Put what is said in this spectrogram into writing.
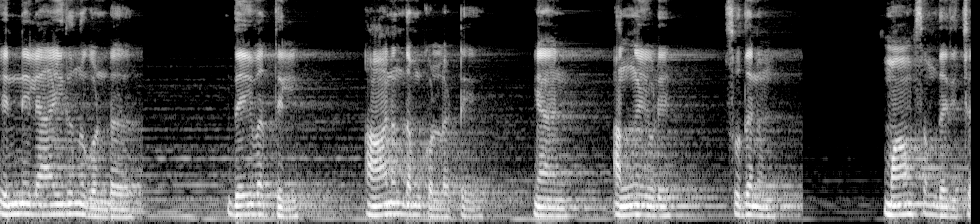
എന്നിലായിരുന്നു കൊണ്ട് ദൈവത്തിൽ ആനന്ദം കൊള്ളട്ടെ. ഞാൻ അങ്ങയുടെ സുതനും മാംസം ധരിച്ച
